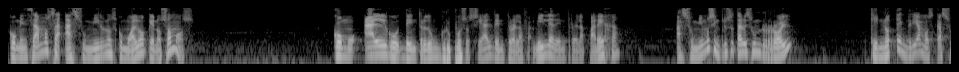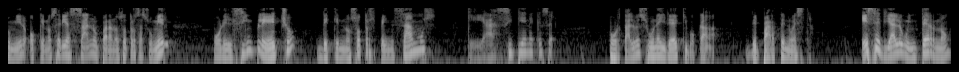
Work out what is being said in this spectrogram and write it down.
comenzamos a asumirnos como algo que no somos. Como algo dentro de un grupo social, dentro de la familia, dentro de la pareja. Asumimos incluso tal vez un rol que no tendríamos que asumir o que no sería sano para nosotros asumir por el simple hecho de que nosotros pensamos que así tiene que ser, por tal vez una idea equivocada de parte nuestra. Ese diálogo interno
